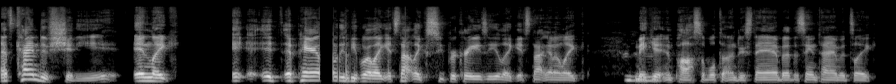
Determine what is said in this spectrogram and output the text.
"That's kind of shitty," and like, it, it, apparently people are like, "It's not like super crazy. Like, it's not gonna like mm-hmm. make it impossible to understand." But at the same time, it's like,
